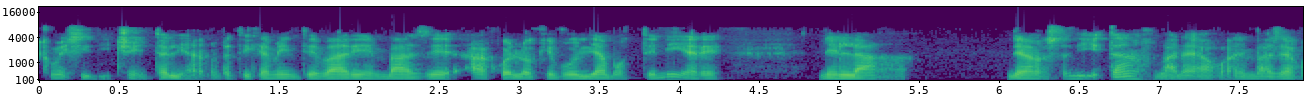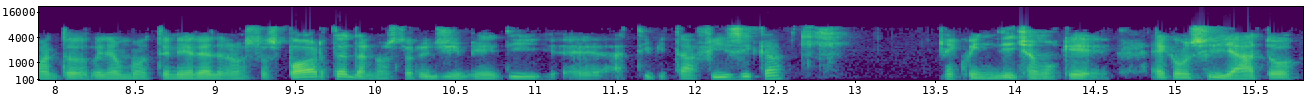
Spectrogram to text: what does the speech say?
come si dice in italiano, praticamente varia in base a quello che vogliamo ottenere nella, della nostra dieta, in base a quanto vogliamo ottenere dal nostro sport, dal nostro regime di eh, attività fisica e quindi diciamo che è consigliato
